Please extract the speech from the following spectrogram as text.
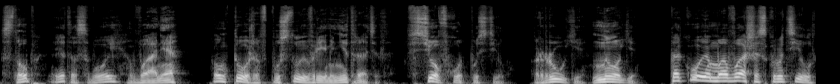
Стоп, это свой, Ваня. Он тоже впустую время не тратит. Все в ход пустил. Руки, ноги. Такое маваши скрутил,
